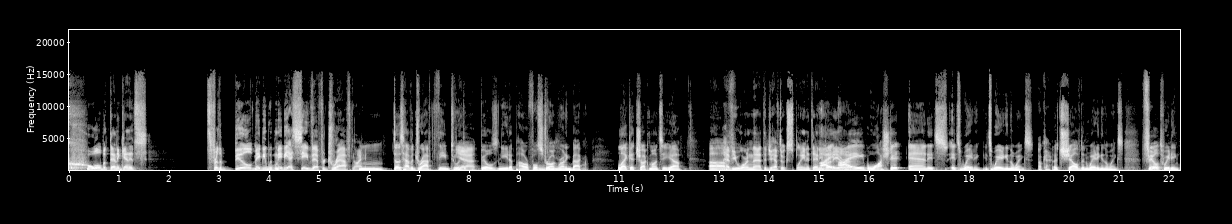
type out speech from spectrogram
cool, but then again, it's it's for the build. Maybe we- maybe I save that for draft night. does have a draft theme to it. Yeah. The Bills need a powerful, strong running back like a Chuck Muncie. Yeah. have you worn that? Did you have to explain it to anybody? I, I washed it and it's it's waiting. It's waiting in the wings. Okay. It's shelved and waiting in the wings. Phil tweeting.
